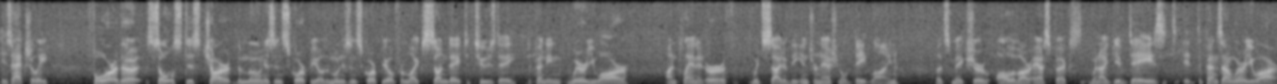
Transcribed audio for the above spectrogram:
is actually for the solstice chart, the moon is in Scorpio. The moon is in Scorpio from like Sunday to Tuesday, depending where you are on planet Earth, which side of the international date line. Let's make sure all of our aspects, when I give days, it depends on where you are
